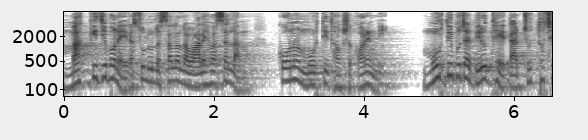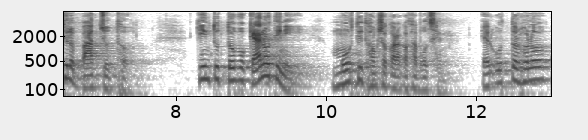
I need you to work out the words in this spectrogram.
মাক্কি জীবনে রসুল্লাহ সাল্লাহ আলহাসাল্লাম কোনো মূর্তি ধ্বংস করেননি। মূর্তি পূজার বিরুদ্ধে তার যুদ্ধ ছিল বাকযুদ্ধ কিন্তু তবু কেন তিনি মূর্তি ধ্বংস করার কথা বলছেন? এর উত্তর হল,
